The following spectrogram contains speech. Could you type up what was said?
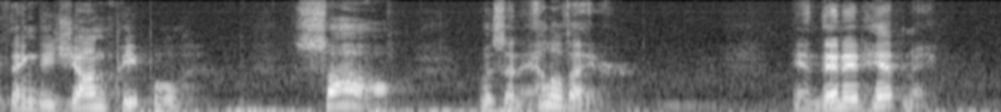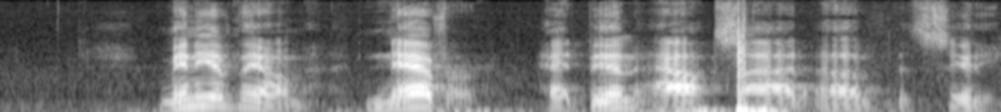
thing these young people saw was an elevator. And then it hit me. Many of them never had been outside of the city.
